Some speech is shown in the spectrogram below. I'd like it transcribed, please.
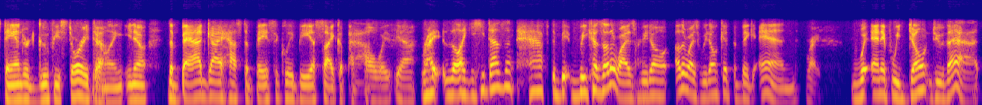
standard goofy storytelling. You know the bad guy has to basically be a psychopath, always, yeah, right? Like he doesn't have to be because otherwise we don't otherwise we don't get the big end. right. And if we don't do that,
